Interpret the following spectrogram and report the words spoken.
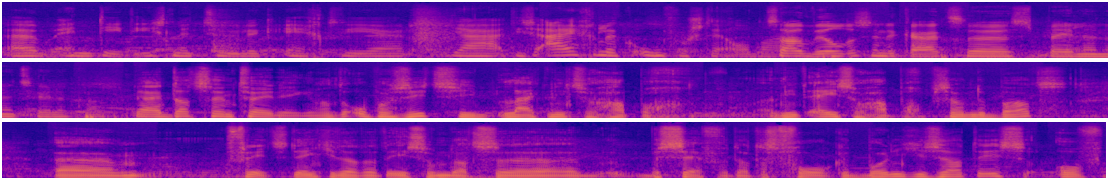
Eh, en dit is natuurlijk echt weer, ja, het is eigenlijk onvoorstelbaar. Zou Wilders in de kaart eh, spelen natuurlijk ook. Ja, dat zijn twee dingen. Want de oppositie lijkt niet zo happig, niet eens zo happig op zo'n debat. Ehm, Frits, denk je dat het is omdat ze beseffen dat het volk het bonnetje zat is? Of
